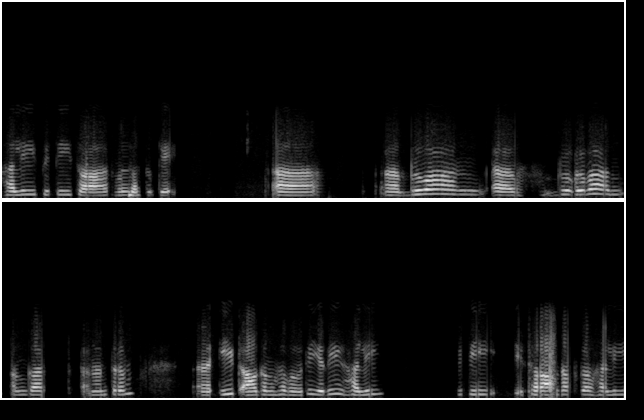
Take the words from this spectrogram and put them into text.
हलीपिति सार्वधातुके ब्रुव अङ्गात् अनन्तरं ईट् आगमः भवति। यदि हलि इति हलि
